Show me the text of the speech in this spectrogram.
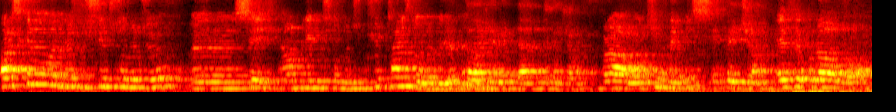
Başka ne olabilir düşük sonucu? Ee, şey, hamilelik sonucu. Kürtaj da olabilir değil mi? Evet denmiş hocam. Bravo. Kim demiş? Efecan. Efe bravo.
